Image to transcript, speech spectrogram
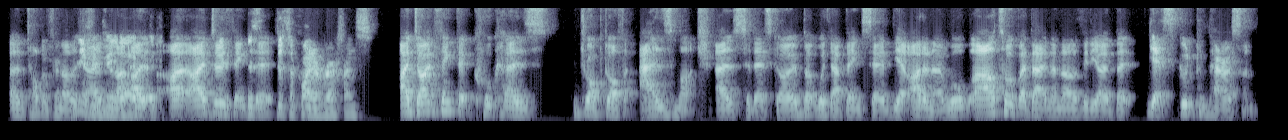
a, topic for another day. But I, I, I, do think just, that just a point of reference. I don't think that Cook has dropped off as much as Tedesco. But with that being said, yeah, I don't know. We'll I'll talk about that in another video. But yes, good comparison.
